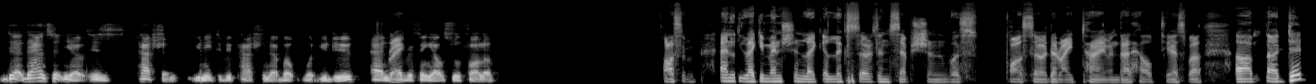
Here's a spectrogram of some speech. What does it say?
the, the, answer, you know, is passion. You need to be passionate about what you do, and right. everything else will follow. Awesome. And like you mentioned, like Elixir's inception was also the right time, and that helped you as well. Um, uh, did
